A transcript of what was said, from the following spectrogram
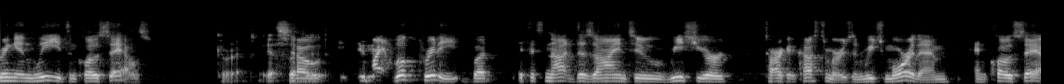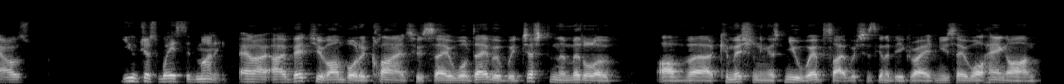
bring in leads and close sales. Correct. Yes. So it might look pretty, but if it's not designed to reach your target customers and reach more of them and close sales, you've just wasted money. And I, I bet you've onboarded clients who say, "Well, David, we're just in the middle of of uh, commissioning this new website, which is going to be great." And you say, "Well, hang on,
